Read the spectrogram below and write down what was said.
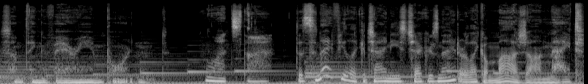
Something very important. What's that? Does tonight feel like a Chinese checkers night or like a mahjong night?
